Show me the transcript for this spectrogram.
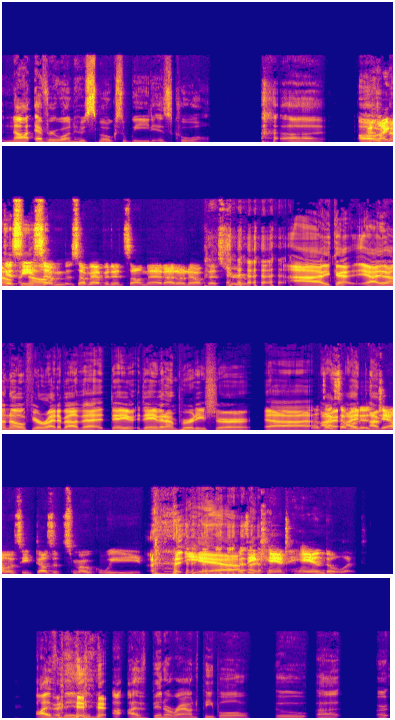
Not everyone who smokes weed is cool. uh, Oh, I'd like no, to see no. some some evidence on that. I don't know if that's true. I got, yeah, I don't know if you're right about that, Dave. David, I'm pretty sure. Uh, Sounds like I- someone I- who's I'm- jealous he doesn't smoke weed yeah, because he I- can't handle it. I've been I- I've been around people who uh are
